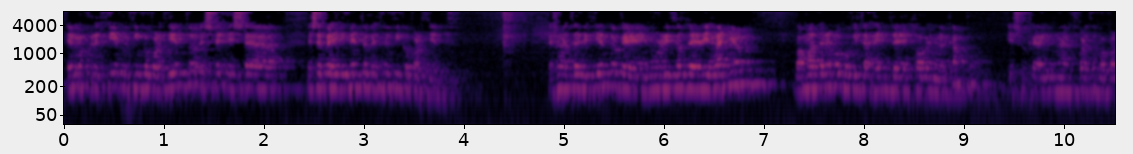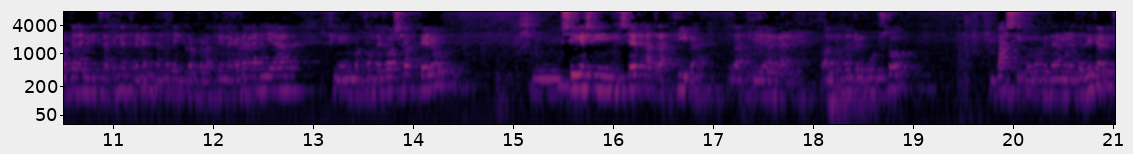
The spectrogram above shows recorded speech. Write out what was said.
hemos crecido un 5%, ese, esa, ese envejecimiento que un 5%. Eso nos está diciendo que en un horizonte de 10 años vamos a tener muy poquita gente joven en el campo. Y eso que hay un esfuerzo por parte de la administración es tremendo, ¿no? De incorporación agraria, en fin, hay un montón de cosas, pero mmm, sigue sin ser atractiva la actividad agraria, cuando es el recurso básico ¿no? que tenemos en el territorio.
